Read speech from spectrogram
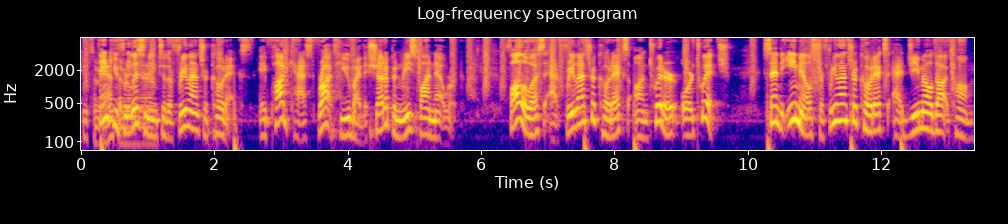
Get some Thank you for listening here. to the Freelancer Codex, a podcast brought to you by the Shut Up and Respawn Network. Follow us at Freelancer Codex on Twitter or Twitch. Send emails to freelancercodex at gmail.com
